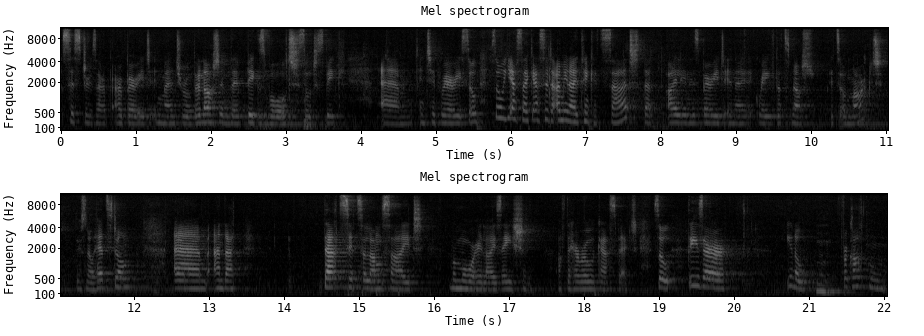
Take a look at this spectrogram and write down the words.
sisters are, are buried in Mount Road. They're not in the Biggs vault, so to speak, um, in Tipperary. So, so yes, I guess it. I mean, I think it's sad that Eileen is buried in a grave that's not. It's unmarked. There's no headstone, um, and that that sits alongside memorialisation of the heroic aspect. So these are, you know, mm. forgotten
